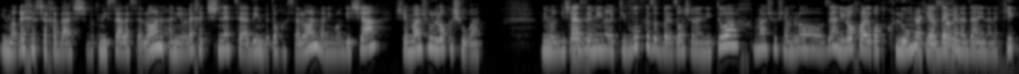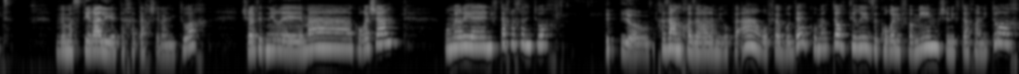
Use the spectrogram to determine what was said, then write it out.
עם הרכש החדש בכניסה לסלון, אני הולכת שני צעדים בתוך הסלון ואני מרגישה שמשהו לא קשורה. אני מרגישה אוי. איזה מין רטיבות כזאת באזור של הניתוח, משהו שם לא... זה, אני לא יכולה לראות כלום, כן, כי הבטן. עדיין ענקית, ומסתירה לי את החתך של הניתוח. שואלת את ניר, "אה, מה קורה שם? הוא אומר לי, "אה, נפתח לך ניתוח. יואו. חזרנו חזרה למרפאה, הרופא בודק, הוא אומר, טוב, תראי, זה קורה לפעמים שנפתח הניתוח,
